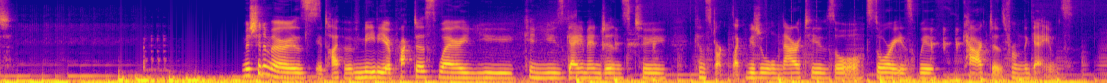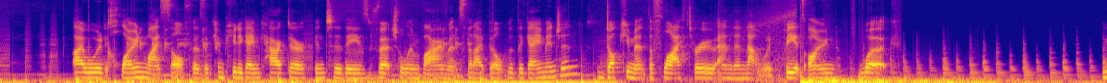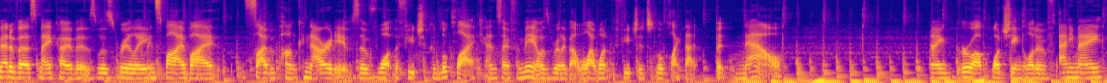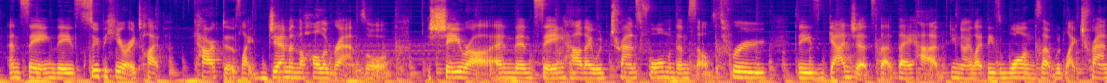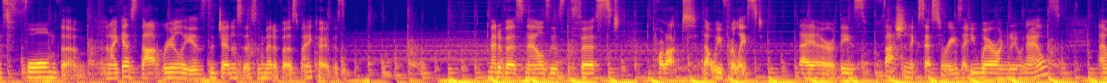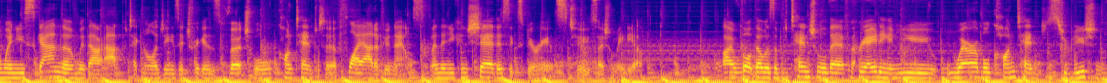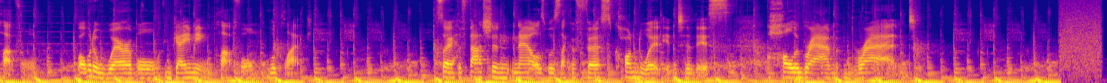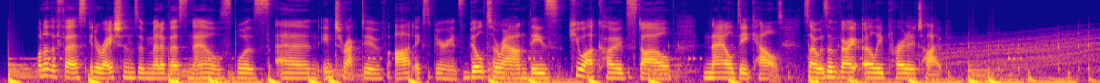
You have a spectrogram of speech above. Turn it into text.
Machinima is a type of media practice where you can use game engines to construct like visual narratives or stories with characters from the games. I would clone myself as a computer game character into these virtual environments that I built with the game engine, document the fly through and then that would be its own work. Metaverse Makeovers was really inspired by cyberpunk narratives of what the future could look like. And so for me, it was really about, well, I want the future to look like that, but now. I grew up watching a lot of anime and seeing these superhero type characters like Jem and the Holograms or She-Ra and then seeing how they would transform themselves through these gadgets that they had, you know, like these wands that would like transform them. And I guess that really is the genesis of Metaverse Makeovers. Metaverse Nails is the first product that we've released. They are these fashion accessories that you wear on your nails and when you scan them with our app technologies, it triggers virtual content to fly out of your nails. And then you can share this experience to social media. I thought there was a potential there for creating a new wearable content distribution platform. What would a wearable gaming platform look like? So the fashion nails was like a first conduit into this hologram brand. One of the first iterations of Metaverse Nails was an interactive art experience built around these QR code style nail decals. So it was a very early prototype.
